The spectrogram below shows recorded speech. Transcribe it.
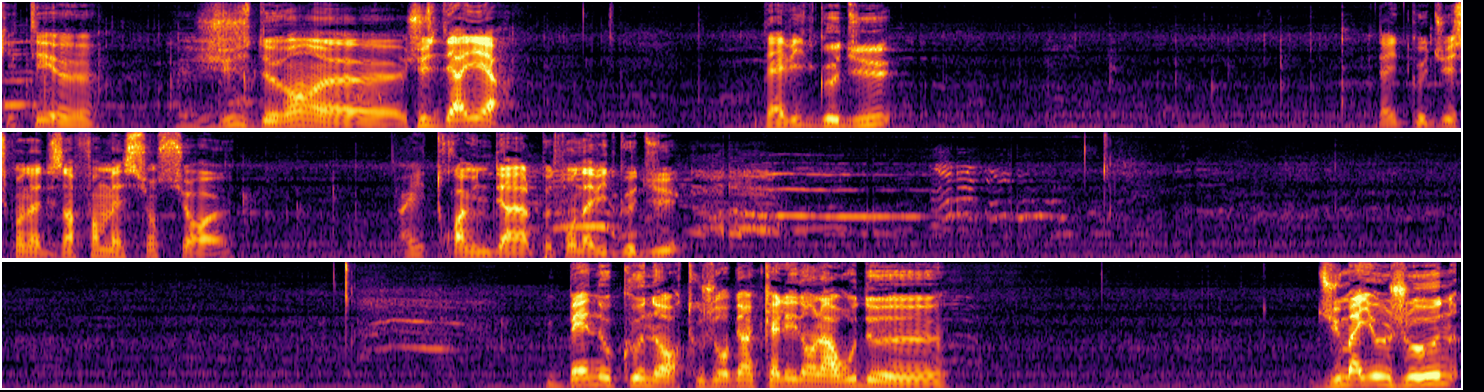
Qui était euh, juste devant, juste derrière. David Godu. David Godu, est-ce qu'on a des informations sur... Euh, allez, 3 minutes derrière le peloton, David Godu? Ben O'Connor, toujours bien calé dans la roue de... Du maillot jaune.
